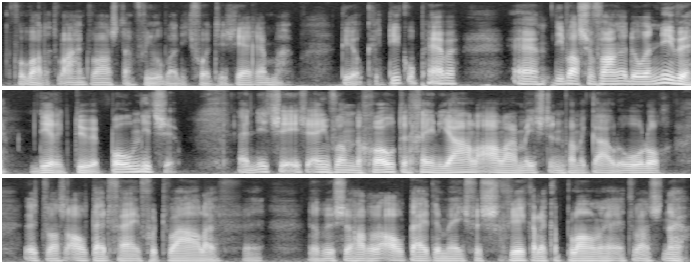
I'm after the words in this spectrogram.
Voor wat het waard was, daar viel wel iets voor te zeggen, maar kun je ook kritiek op hebben. Uh, die was vervangen door een nieuwe directeur, Paul Nietzsche. En Nietzsche is een van de grote, geniale alarmisten van de Koude Oorlog. Het was altijd vijf voor twaalf. Uh, de Russen hadden altijd de meest verschrikkelijke plannen. Het was, nou ja.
